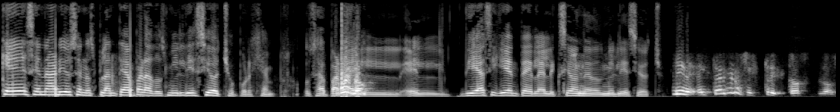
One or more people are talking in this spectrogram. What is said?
¿qué escenario se nos plantea para 2018, por ejemplo? O sea, para Bueno. el, el día siguiente de la elección de 2018. Mire, en términos estrictos, los,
